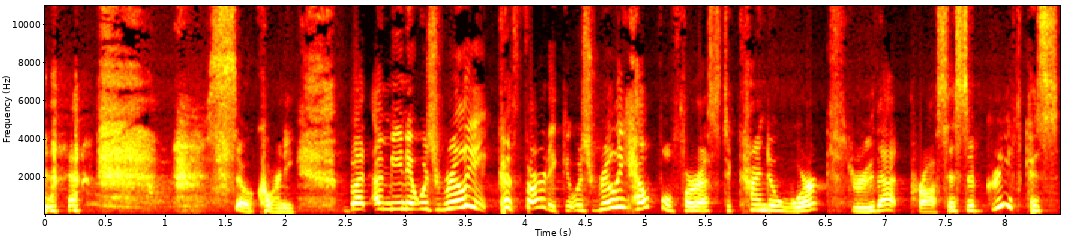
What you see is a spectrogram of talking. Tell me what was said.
so corny. But I mean, it was really cathartic. It was really helpful for us to kind of work through that process of grief because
